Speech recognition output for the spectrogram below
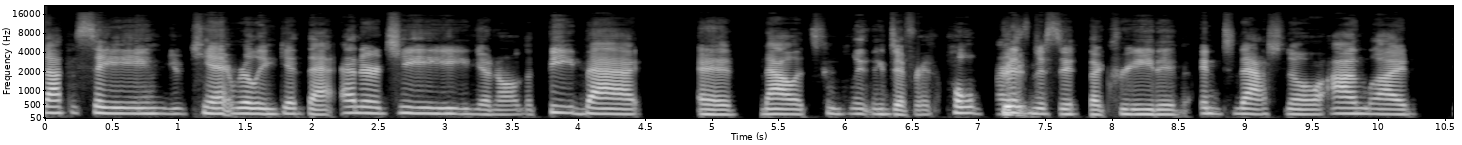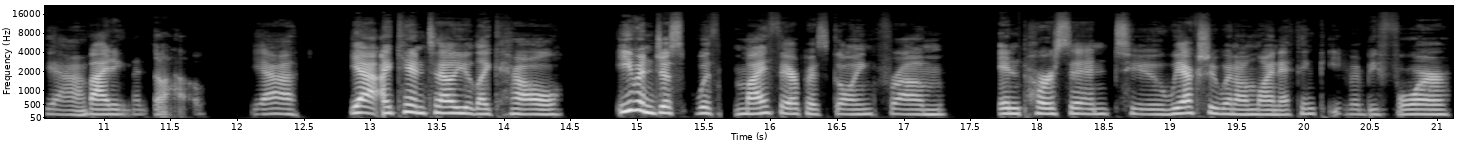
not the same. You can't really get that energy, you know, the feedback. And now it's completely different. Whole businesses that created international, online, Yeah. providing mental health. Yeah. Yeah. I can't tell you like how, even just with my therapist going from in person to, we actually went online, I think even before,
